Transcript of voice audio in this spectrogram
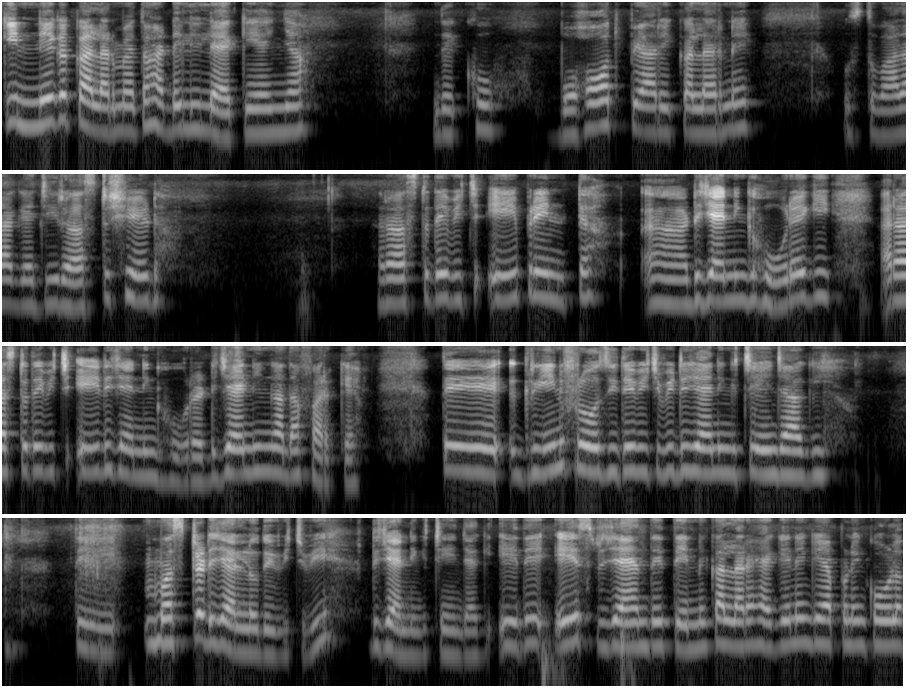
ਕਿੰਨੇ ਕ ਕਲਰ ਮੈਂ ਤੁਹਾਡੇ ਲਈ ਲੈ ਕੇ ਆਈ ਆ ਦੇਖੋ, ਬਹੁਤ ਪਿਆਰੇ ਕਲਰ ਨੇ। ਉਸ ਤੋਂ ਬਾਅਦ ਆ ਗਿਆ ਜੀ ਰਸਟ ਸ਼ੇਡ ਰਸਟ ਦੇ ਵਿੱਚ ਇਹ ਪ੍ਰਿੰਟ ਡਿਜ਼ਾਈਨਿੰਗ ਹੋਰ ਹੈਗੀ ਰਸਟ ਦੇ ਵਿੱਚ ਇਹ ਡਿਜ਼ਾਈਨਿੰਗ ਹੋਰ ਹੈ ਡਿਜ਼ਾਈਨਿੰਗਾਂ ਦਾ ਫ਼ਰਕ ਹੈ। ਤੇ ਗ੍ਰੀਨ ਫਰੋਜ਼ੀ ਦੇ ਵਿੱਚ ਵੀ ਡਿਜ਼ਾਈਨਿੰਗ ਚੇਂਜ ਆ ਗਈ ਤੇ ਮਸਟਰਡ ਯੈਲੋ ਦੇ ਵਿੱਚ ਵੀ ਡਿਜ਼ਾਈਨਿੰਗ ਚੇਂਜ ਆ ਗਈ। ਇਹਦੇ, ਇਸ ਡਿਜ਼ਾਈਨ ਦੇ ਤਿੰਨ ਕਲਰ ਹੈਗੇ ਨੇਗੇ ਆਪਣੇ ਕੋਲ।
